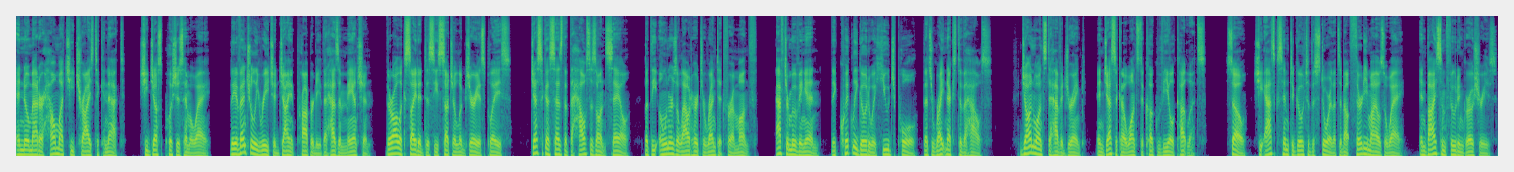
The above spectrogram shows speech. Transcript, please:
and no matter how much he tries to connect, she just pushes him away. They eventually reach a giant property that has a mansion. They're all excited to see such a luxurious place. Jessica says that the house is on sale, but the owners allowed her to rent it for a month. After moving in, they quickly go to a huge pool that's right next to the house. John wants to have a drink, and Jessica wants to cook veal cutlets. So, she asks him to go to the store that's about 30 miles away and buy some food and groceries.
